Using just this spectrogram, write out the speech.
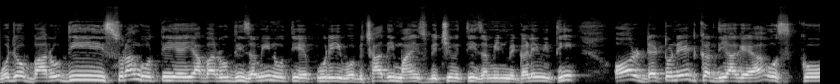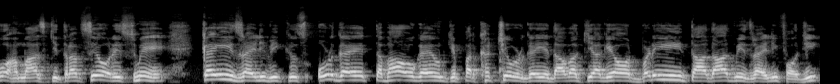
वो जो बारूदी सुरंग होती है या बारूदी ज़मीन होती है पूरी, वो बिछा दी माइंस, बिछी हुई थी, ज़मीन में गड़ी हुई थी और डेटोनेट कर दिया गया उसको हमास की तरफ़ से और इसमें कई इसराइली व्हीकल्स उड़ गए, तबाह हो गए, उनके परखच्चे उड़ गए, ये दावा किया गया और बड़ी तादाद में इसराइली फ़ौजी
